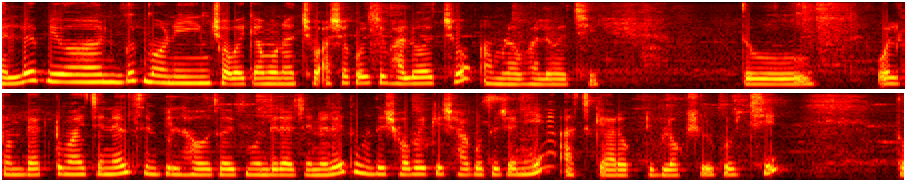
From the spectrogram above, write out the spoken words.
হ্যালো এভরিওয়ান, গুড মর্নিং। সবাই কেমন আছো? আশা করছি ভালো আছো, আমরাও ভালো আছি। তো, welcome back to my channel, simple housewife Mandira চ্যানেলে তোমাদের সবাইকে স্বাগত জানিয়ে আজকে আরও একটি ব্লগ শুরু করছি। তো,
